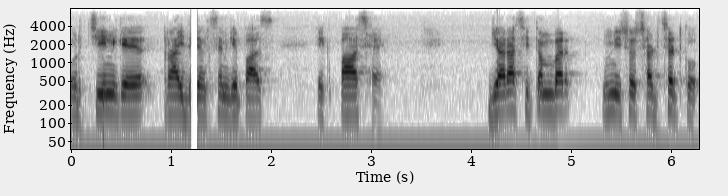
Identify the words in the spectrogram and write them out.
और चीन के ट्राई जंक्शन के पास एक पास है। 11 सितंबर उन्नीस सौ सड़सठ को,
